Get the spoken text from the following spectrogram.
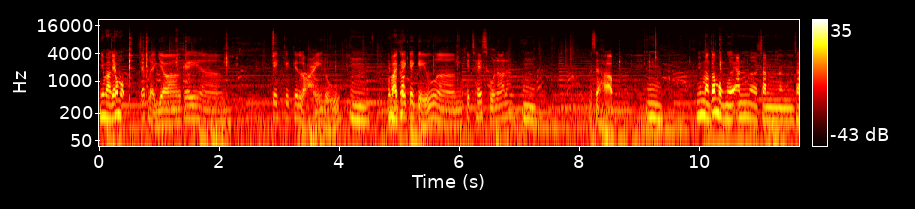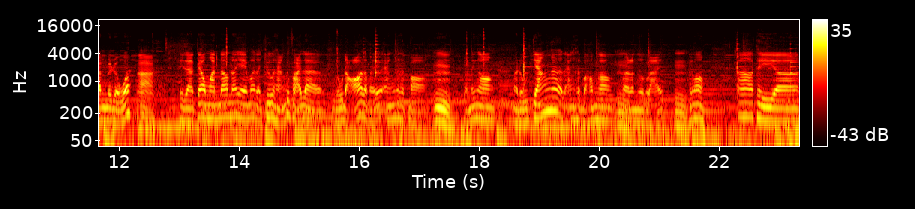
nhưng mà chắc có một chắc là do cái ờ, cái cái cái loại rượu ừ. Nhưng và mà cái có- cái kiểu ờ, cái taste của nó đó ừ. nó sẽ hợp Ừ. nhưng mà có một người anh sành sành về rượu á à thì là cái ông anh đó ông nói với em á là chưa hẳn cứ phải là rượu đỏ là phải ăn cái thịt bò ừ. là mới ngon. Mà rượu trắng á, là ăn thịt bò không ngon Ừ. và là ngược lại ừ. đúng không? À, thì à,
